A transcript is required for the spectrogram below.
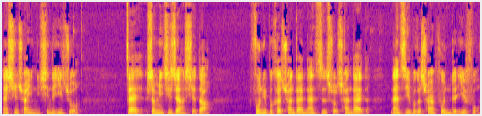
男性穿女性的衣着。在生命记这样写道：妇女不可穿戴男子所穿戴的，男子也不可穿妇女的衣服。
